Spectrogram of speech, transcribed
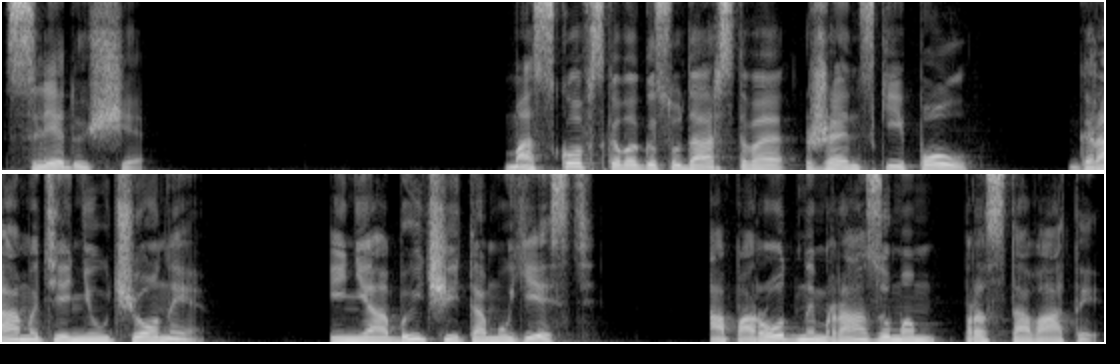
следующее. Московского государства женский пол грамоте не ученые, и не обычай тому есть, а породным разумом простоваты,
